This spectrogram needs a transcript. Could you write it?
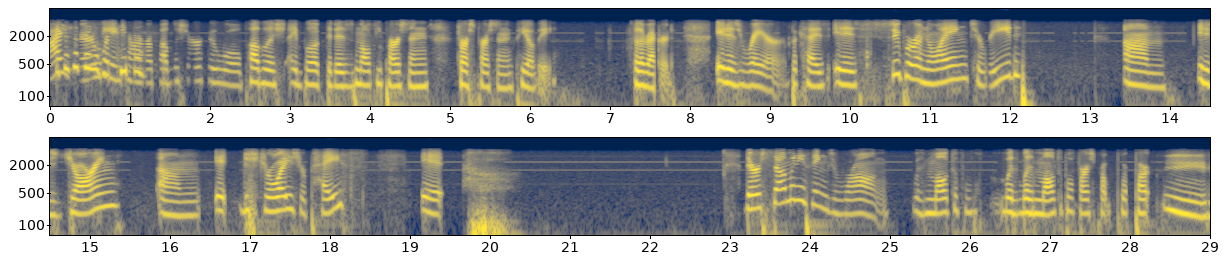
I just a thing of rarely what people- a publisher who will publish a book that is multi-person, first-person POV. For the record, it is rare because it is super annoying to read. Um, it is jarring. Um, it destroys your pace. It there are so many things wrong with multiple with with multiple first per, mm,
